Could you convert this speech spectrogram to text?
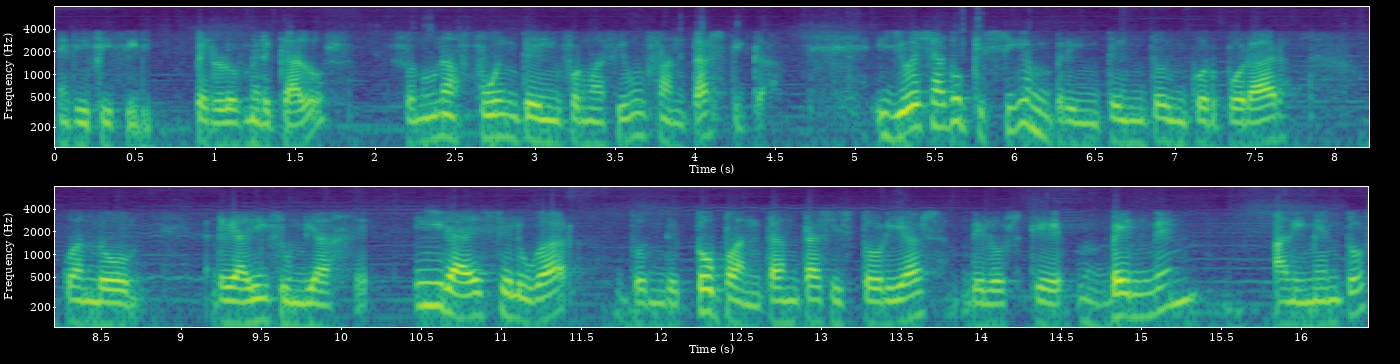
es difícil, pero los mercados son una fuente de información fantástica. Y yo es algo que siempre intento incorporar cuando realice un viaje, ir a ese lugar donde topan tantas historias de los que venden alimentos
